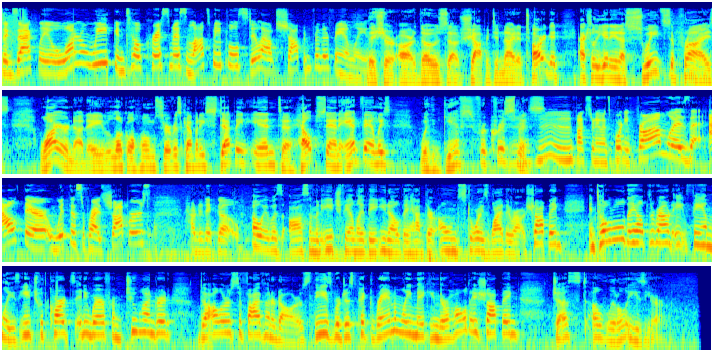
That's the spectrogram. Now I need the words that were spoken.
Yes, exactly. One week until Christmas, and lots of people still out shopping for their families. They sure are. Those uh, shopping tonight at Target actually getting a sweet surprise. WireNut, a local home service company, stepping in to help Santa and families with gifts for Christmas. Hmm, Fox 21's Courtney Fromm was out there with the surprise shoppers. How did it go? Oh, it was awesome. And each family, they, you know, they had their own stories why they were out shopping. In total, they helped around eight families, each with carts anywhere from $200 to $500. These were just picked randomly, making their holiday shopping just a little easier.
